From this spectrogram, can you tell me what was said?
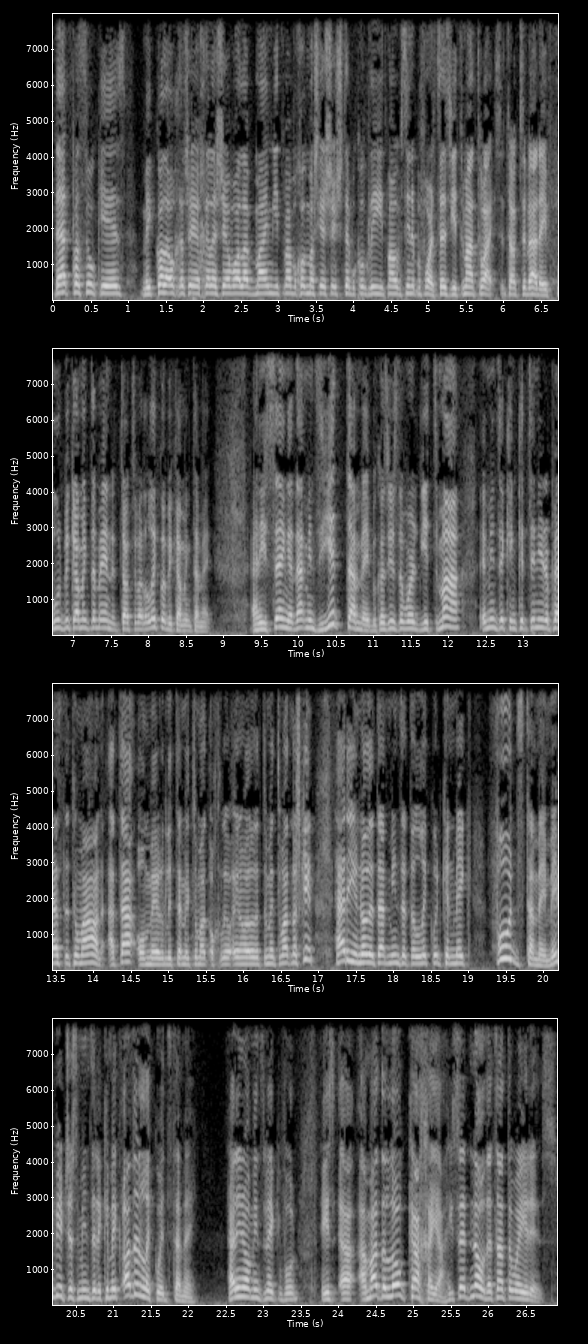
That pasuk is mikol. We've seen it before. It says yitma twice. It talks about a food becoming tame and it talks about a liquid becoming tame. And he's saying that that means yitame because he here's the word yitma. It means it can continue to pass the tuma on. Ata omer litame tumat ochli tumat mashkin. How do you know that that means that the liquid can make foods tame? Maybe it just means that it can make other liquids tame. How do you know it means making food? He's uh, amad lo kachaya. He said no, that's not the way it is.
